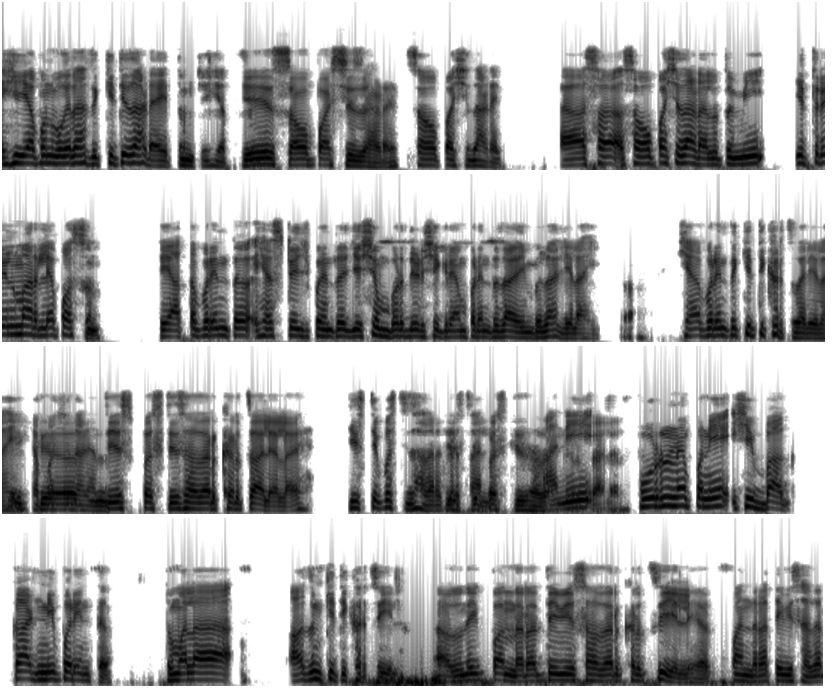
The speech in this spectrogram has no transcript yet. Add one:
ही आपण बघत आहात किती झाड आहेत तुमच्या ह्यात? हे सव्वा पाचशे झाड आहेत. सव्वा पाचशे झाड आहेत. सव्वा पाचशे झाडाला तुम्ही इत्रेल मारल्यापासून ते आतापर्यंत ह्या स्टेज पर्यंत जे शंभर दीडशे ग्रॅम पर्यंत डाळिंब झालेला आहे ह्यापर्यंत किती खर्च झालेला आहे एक, त्या पाचशे अं, झाडांना? तीस पस्तीस हजार खर्च आलेला आहे तीस ते पस्तीस हजार तीस खर्च ते आला. पस्तीस हजार आणि- खर्च आलेला आहे. पूर्णपणे ही बाग काढणीपर्यंत तुम्हाला अजून किती खर्च येईल अजून एक पंधरा ते वीस हजार खर्च येईल ह्यात पंधरा ते वीस हजार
